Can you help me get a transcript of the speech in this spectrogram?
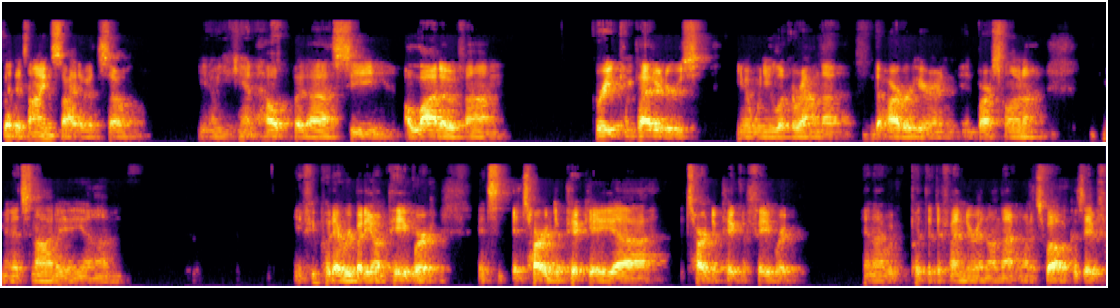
the design side of it. So, you know, you can't help but uh, see a lot of um, great competitors you know, when you look around the the harbor here in, in Barcelona, I mean, it's not a um, if you put everybody on paper, it's it's hard to pick a uh, it's hard to pick a favorite, and I would put the defender in on that one as well because they've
